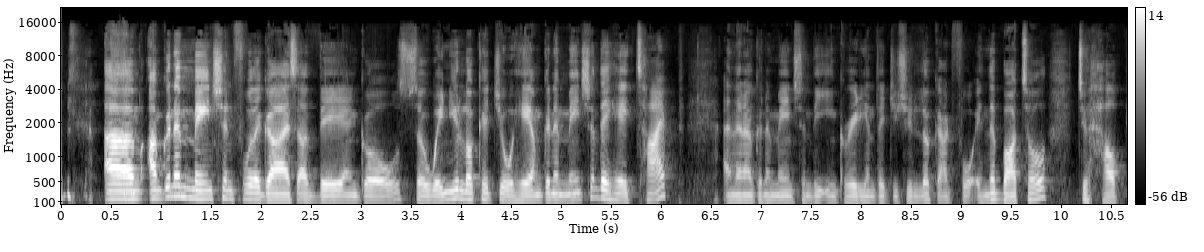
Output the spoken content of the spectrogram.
um, I'm going to mention for the guys out there and girls. So when you look at your hair, I'm going to mention the hair type. And then I'm going to mention the ingredient that you should look out for in the bottle to help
